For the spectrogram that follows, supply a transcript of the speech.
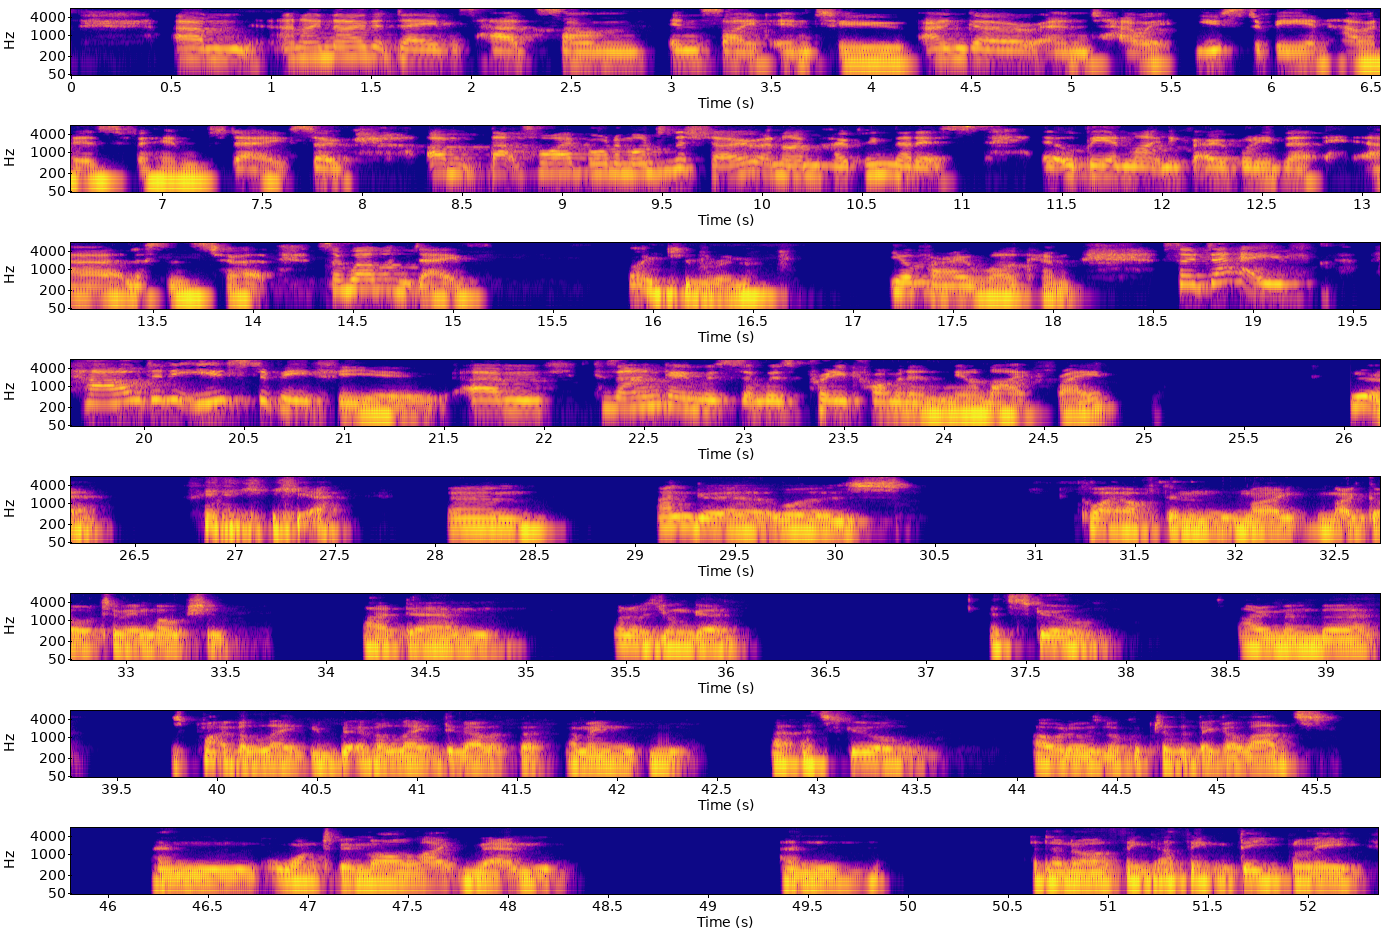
Um, and I know that Dave has had some insight into anger and how it used to be and how it is for him today. So um, that's why I brought him onto the show, and I'm hoping that it's it'll be enlightening for everybody that uh, listens to it. So welcome, Dave. Thank you, Marina. You're very welcome. So, Dave, how did it used to be for you? Because um, anger was was pretty prominent in your life, right? Yeah, yeah. Um, anger was quite often my my go to emotion. I'd um, when I was younger at school, I remember I was quite of a late, a bit of a late developer. I mean, at, at school, I would always look up to the bigger lads and want to be more like them. And I don't know. I think I think deeply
